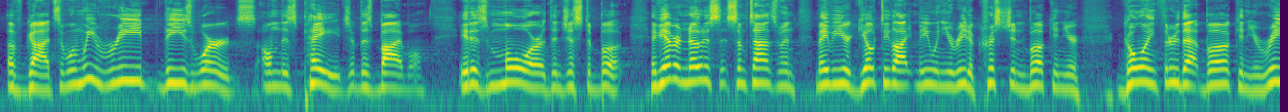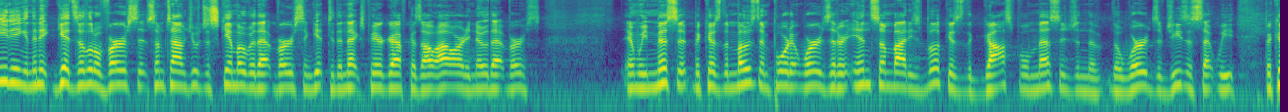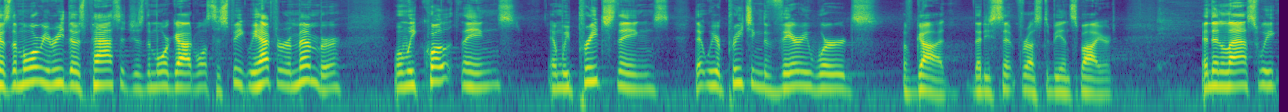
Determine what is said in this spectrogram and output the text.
of God. So when we read these words on this page of this Bible, it is more than just a book. Have you ever noticed that sometimes when maybe you're guilty like me, when you read a Christian book and you're going through that book and you're reading, and then it gets a little verse that sometimes you'll just skim over that verse and get to the next paragraph because I, already know that verse. And we miss it because the most important words that are in somebody's book is the gospel message and the, the words of Jesus that we, because the more we read those passages, the more God wants to speak. We have to remember when we quote things and we preach things that we are preaching the very words of God that He sent for us to be inspired. And then last week,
